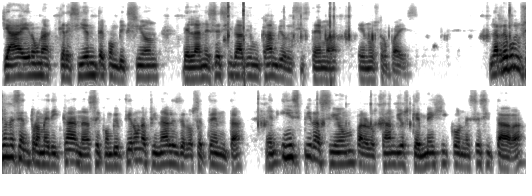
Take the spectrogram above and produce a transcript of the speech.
Ya era una creciente convicción de la necesidad de un cambio del sistema en nuestro país. Las revoluciones centroamericanas se convirtieron a finales de los 70 en inspiración para los cambios que México necesitaba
